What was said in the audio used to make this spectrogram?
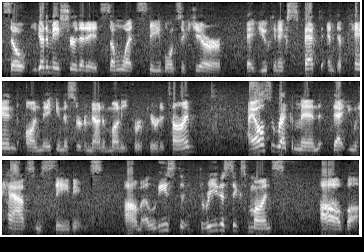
So you got to make sure that it's somewhat stable and secure that you can expect and depend on making a certain amount of money for a period of time. I also recommend that you have some savings, um, at least three to six months of uh,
